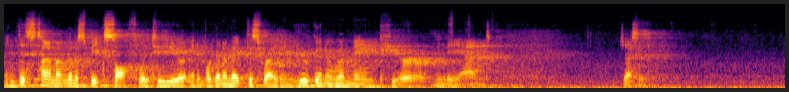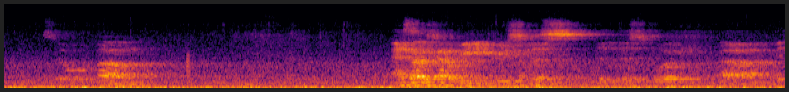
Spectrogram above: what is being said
And this time I'm going to speak softly to you and we're going to make this right and you're going to remain pure in the end. Jesse. So, um, as I was kind of reading through some of this, this book uh, that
